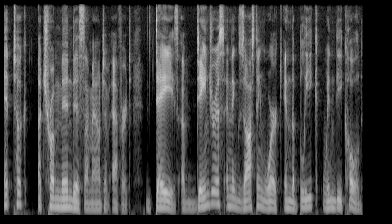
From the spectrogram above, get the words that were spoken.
it took a tremendous amount of effort. Days of dangerous and exhausting work in the bleak, windy cold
